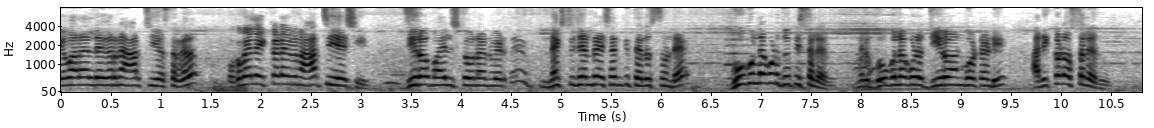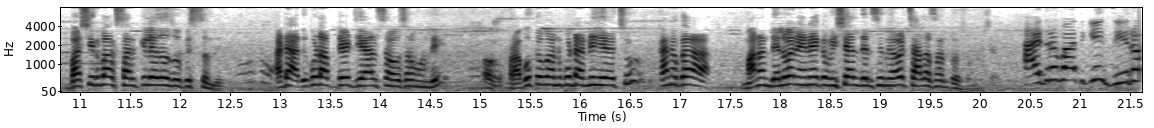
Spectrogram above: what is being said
దేవాలయాల దగ్గరనే ఆర్చ్ చేస్తారు కదా. ఒకవేళ ఇక్కడ ఏదైనా ఆర్చ్ చేసి జీరో మైల్ స్టోన్ అని పెడితే నెక్స్ట్ జనరేషన్కి తెలుస్తుండే. గూగుల్లో కూడా చూపిస్తలేదు. మీరు గూగుల్లో కూడా జీరో అని కొట్టండి అది ఇక్కడ వస్తలేదు. బషీర్బాగ్ సర్కిల్ ఏదో చూపిస్తుంది. అంటే అది కూడా అప్డేట్ చేయాల్సిన అవసరం ఉంది. ప్రభుత్వం అనుకుంటే అన్నీ చేయొచ్చు కానీ ఒక మనం తెలియని అనేక విషయాలు తెలిసింది కాబట్టి చాలా సంతోషం. హైదరాబాద్కి జీరో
